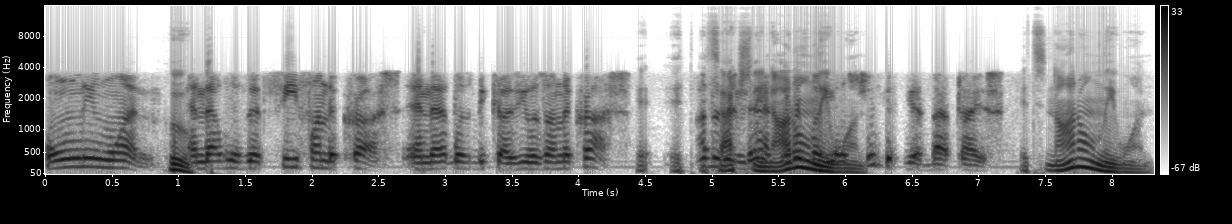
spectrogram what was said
Only one, Who? and that was the thief on the cross, and that was because he was on the cross. It, it, it's actually that, not only one. get baptized. It's not only one.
